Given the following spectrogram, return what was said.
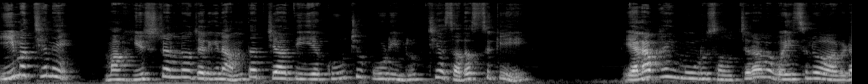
ఈ మధ్యనే మా హ్యూస్టన్లో జరిగిన అంతర్జాతీయ కూచిపూడి నృత్య సదస్సుకి ఎనభై మూడు సంవత్సరాల వయసులో ఆవిడ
